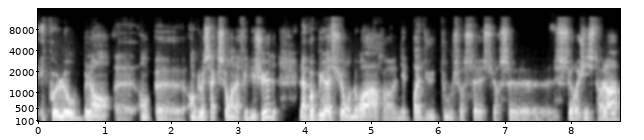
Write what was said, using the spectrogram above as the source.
euh, écolos blancs euh, euh, anglo-saxons en Afrique du Sud. La population noire n'est pas du tout sur ce sur ce, ce registre-là.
